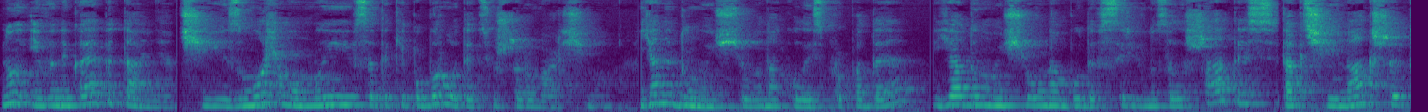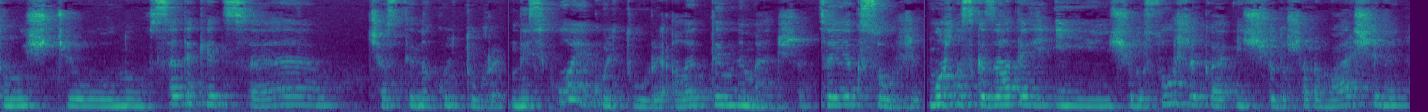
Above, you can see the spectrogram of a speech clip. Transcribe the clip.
Ну і виникає питання: чи зможемо ми все-таки побороти цю шароварщину? Я не думаю, що вона колись пропаде. Я думаю, що вона буде все рівно залишатись так чи інакше, тому що ну, все-таки це частина культури, низької культури, але тим не менше. Це як суржик. Можна сказати і щодо суржика, і щодо шароварщини,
